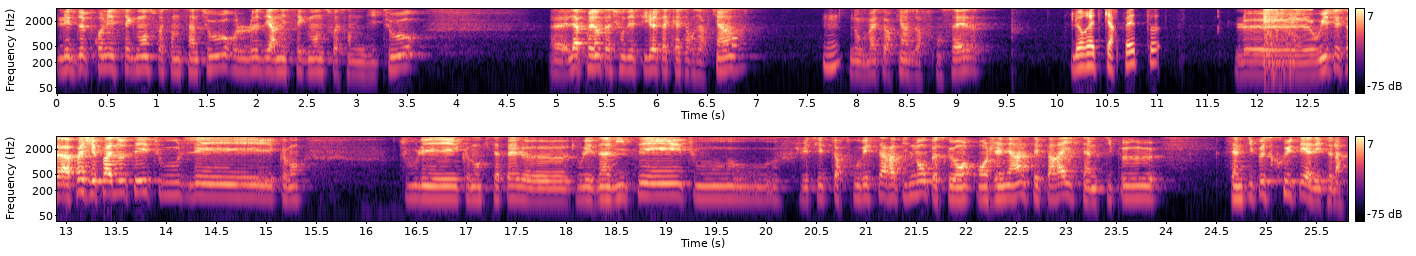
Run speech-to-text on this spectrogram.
Les deux premiers segments 65 tours, le dernier segment de 70 tours. Euh, la présentation des pilotes à 14h15, Mm. donc 20h15 heure française. Le red carpet, Le... Oui, c'est ça. Après, j'ai pas noté tous les comment tous les comment qui s'appellent euh, tous les invités, tout. Je vais essayer de te retrouver ça rapidement parce qu'en en général, c'est pareil, c'est un petit peu c'est un petit peu scruté à Daytona.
